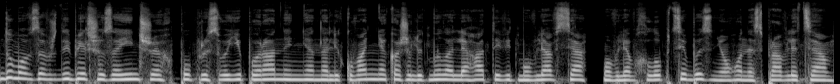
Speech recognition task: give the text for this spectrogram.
Думав завжди більше за інших. Попри свої поранення на лікування, каже Людмила, лягати відмовлявся. Мовляв, хлопці без нього не справляться.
